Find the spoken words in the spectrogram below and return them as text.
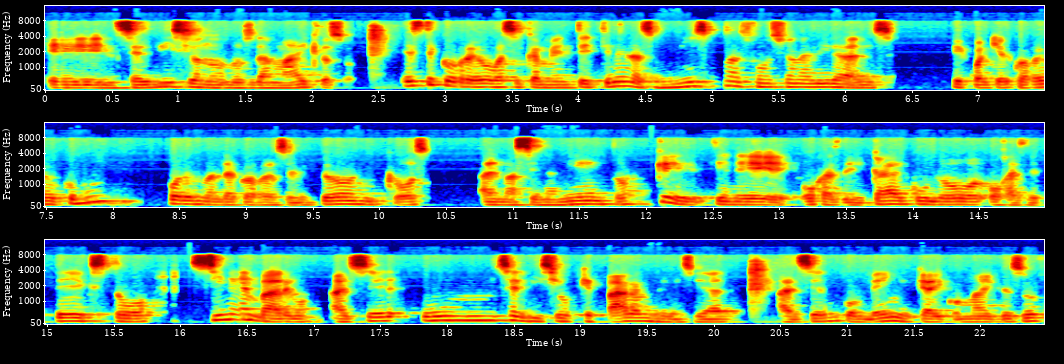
el servicio nos los da Microsoft. Este correo básicamente tiene las mismas funcionalidades que cualquier correo común. Pueden mandar correos electrónicos, almacenamiento, que tiene hojas de cálculo, hojas de texto. Sin embargo, al ser un servicio que paga la universidad, al ser un convenio que hay con Microsoft,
